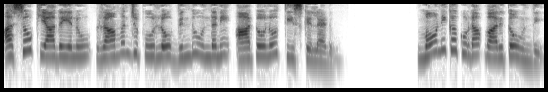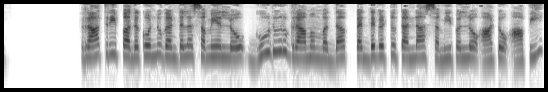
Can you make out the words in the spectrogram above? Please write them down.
అశోక్ యాదయ్యను రామంజపూర్లో విందు ఉందని ఆటోలో తీసుకెళ్ళాడు. మౌనిక కూడా వారితో ఉంది. రాత్రి పదకొండు గంటల సమయంలో గూడూరు గ్రామం వద్ద పెద్దగట్టు తండా సమీపంలో ఆటో ఆపి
